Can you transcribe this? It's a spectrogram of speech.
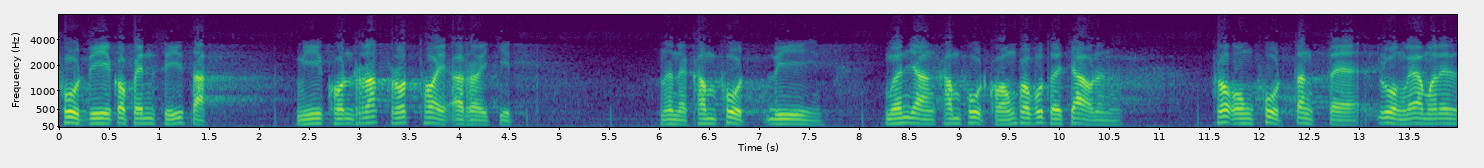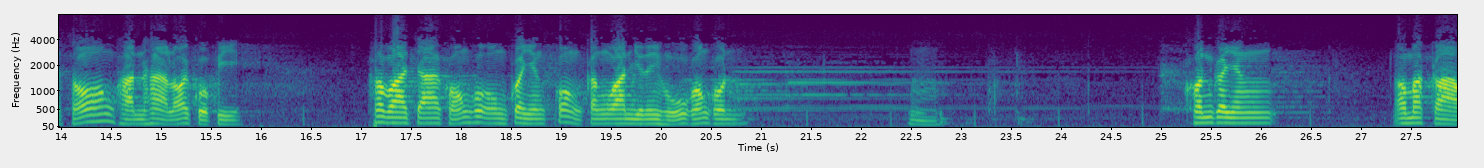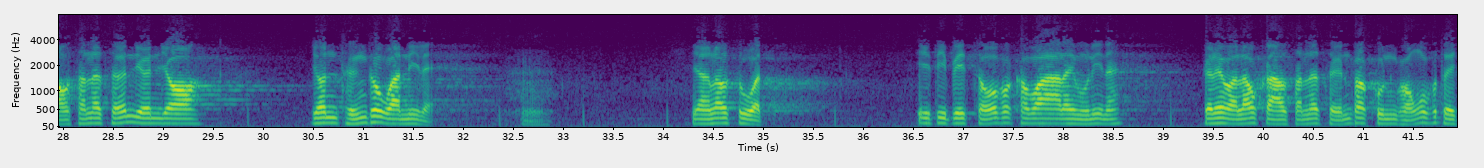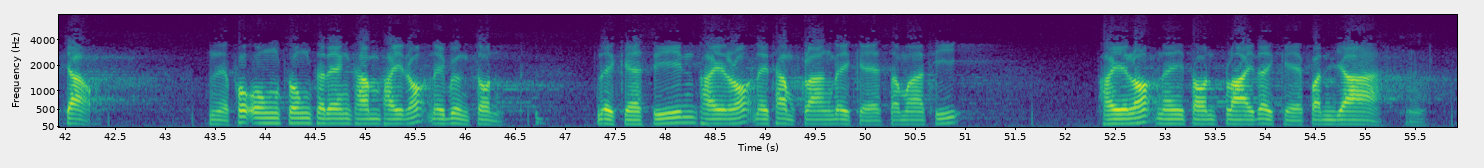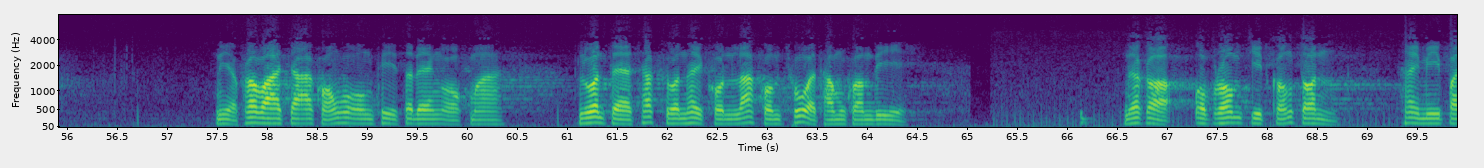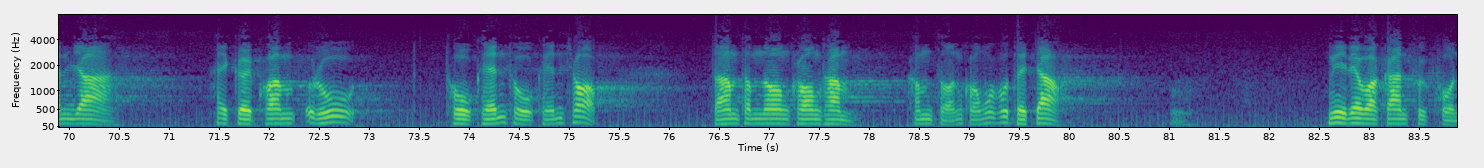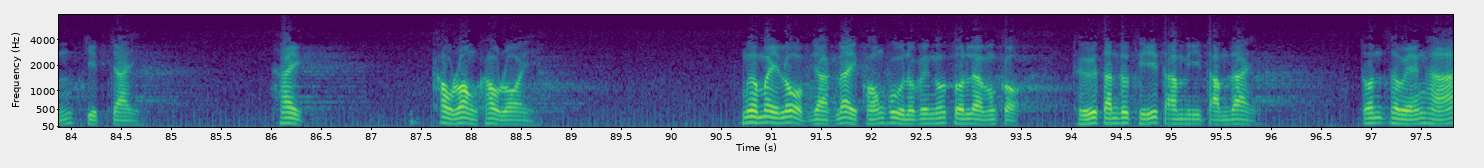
พูดดีก็เป็นสีสัก มีคนรักรสถ้อยอร่อยจิต นั่นแหละคำพูดดี เหมือนอย่างคำพูดของพระพุทธเจ้านั่นนะพระองค์พูดตั้งแต่ล่วงแล้วมาในสองพันห้าร้อยกว่าปี พระวาจาของพระองค์ก็ยังก้องกังวานอยู่ในหูของคนคนก็ยังเอามากล่าวสรรเสริญเยินยอจนถึงทุกวันนี้แหละ อย่างเราสวด อิติปิโสภควาอะไรหมู่นี่นะ ก็เรียกว่าเรากล่าวสรรเสริญพระคุณของพระพุทธเจ้า เนี่ย พระองค์ทรงแสดงธรรมไพเราะในเบื้องต้น ได้แก่ศีลไพเราะในท่ามกลางได้แก่สมาธิไพเราะในตอนปลายได้แก่ปัญญา เนี่ย พระวาจาของพระองค์ที่แสดงออกมา ล้วนแต่ชักชวนให้คนละความชั่วทำความดี แล้วก็อบรมจิตของตนให้มีปัญญา ให้เกิดความรู้ถูกเห็นถูกเห็นชอบ ตามทำนองครองธรรมคำสอนของพระพุทธเจ้า นี่เรียกว่าการฝึกฝนจิตใจ ให้เข้าร่องเข้ารอย เมื่อไม่โลภอยากได้ของผู้นเป็นของตนแล้วมันก็ถือสันตุถีตามมีตามได้ ตนแสวงหา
